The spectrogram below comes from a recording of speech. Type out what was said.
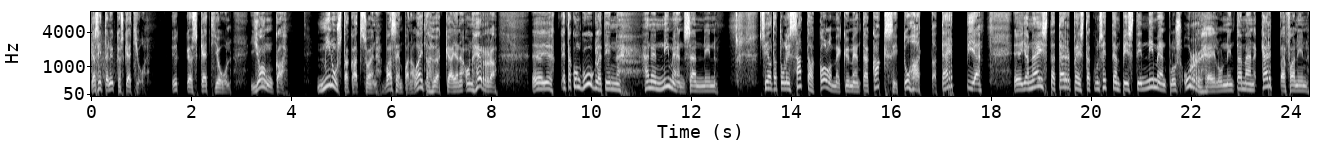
Ja sitten ykkösketjuun. Ykkösketjuun, jonka minusta katsoen vasempana laitahyökkääjänä on herra, eh, että kun googletin hänen nimensä, niin sieltä tuli 132 000 tärppiä. Eh, ja näistä tärpeistä, kun sitten pistin nimen plus urheilun, niin tämän kärppäfanin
